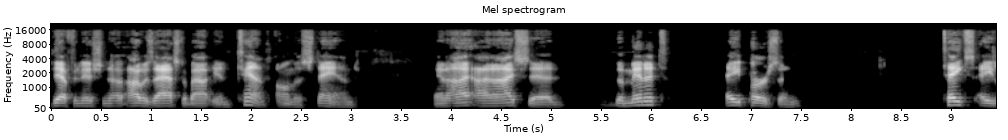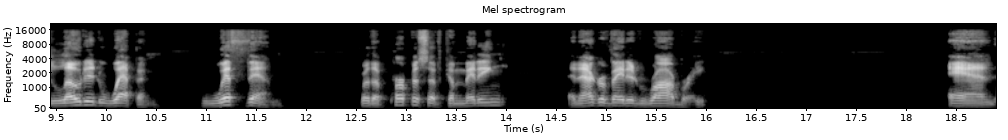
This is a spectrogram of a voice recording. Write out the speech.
definition of I was asked about intent on the stand, and I and I said the minute a person takes a loaded weapon with them for the purpose of committing an aggravated robbery. And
